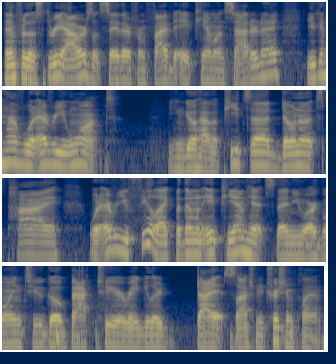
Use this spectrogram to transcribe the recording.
Then for those three hours, let's say they're from 5 to 8 p.m. on Saturday, you can have whatever you want. You can go have a pizza, donuts, pie, whatever you feel like. But then when 8 p.m. hits, then you are going to go back to your regular diet slash nutrition plan.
